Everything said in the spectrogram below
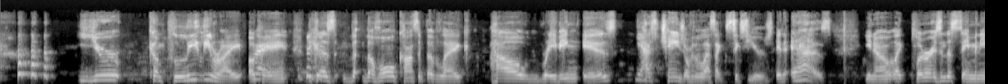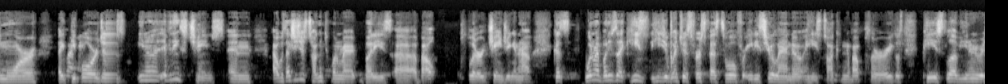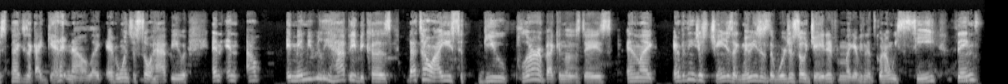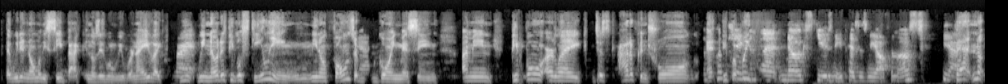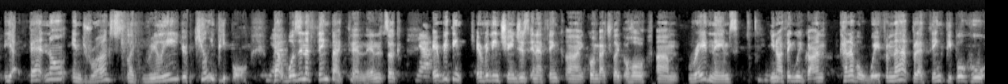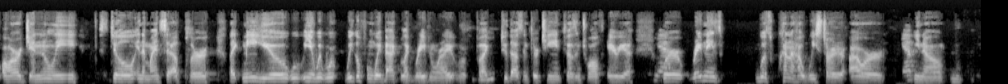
You're completely right. Okay, because the the whole concept of like how raving is yeah. has changed over the last like six years. It, it has, you know, like Plur isn't the same anymore. Like Right. people are just, you know, everything's changed. And I was actually just talking to one of my buddies uh, about Plur changing and how, because one of my buddies like he's he went to his first festival for EDC Orlando and he's talking about Plur. He goes, peace, love, unity, respect. He's like, I get it now. Like everyone's just so happy, and and I, it made me really happy because that's how I used to view Plur back in those days. And like everything just changes. Like maybe it's just that we're just so jaded from like everything that's going on. We see things that we didn't normally see back in those days when we were naive. Like Right. we, we notice people stealing, you know, phones are Yeah. going missing. I mean, people are like just out of control. The And people are pushing and no excuse me pisses me off the most. Yeah. fentanyl, yeah, fentanyl in drugs. Like really, you're killing people. yeah. That wasn't a thing back then. And it's like, yeah. everything everything changes and i think uh, going back to like the whole um, rave names you know i think we've gone kind of away from that but i think people who are genuinely still in the mindset of plur like me you we, you know, we, we, go from way back like raving right We're like 2013 2012 area yeah. where rave names was kind of how we started our Yep. you know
